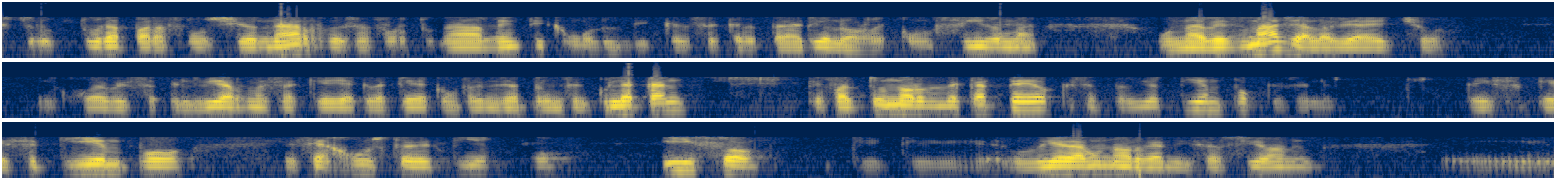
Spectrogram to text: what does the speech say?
estructura para funcionar, desafortunadamente, y como lo indica el secretario, lo reconfirma una vez más, ya lo había hecho el jueves, el viernes aquella, aquella conferencia de prensa en Culiacán, que faltó un orden de cateo, que se perdió tiempo, que, se que, ese tiempo, ese ajuste de tiempo hizo que, hubiera una organización eh,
